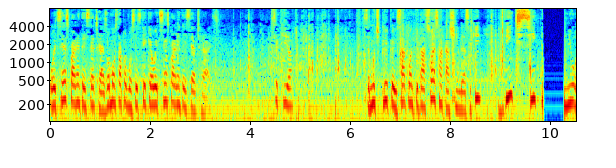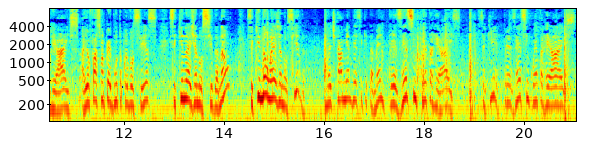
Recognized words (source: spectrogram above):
847 reais. Vou mostrar para vocês o que é 847 reais. Isso aqui, ó. Você multiplica aí, sabe quanto que dá só essa caixinha dessa aqui? 25 mil reais. Aí eu faço uma pergunta para vocês: isso aqui não é genocida, não? Isso aqui não é genocida? Um medicamento desse aqui também, 350 reais. Isso aqui, 350 reais.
